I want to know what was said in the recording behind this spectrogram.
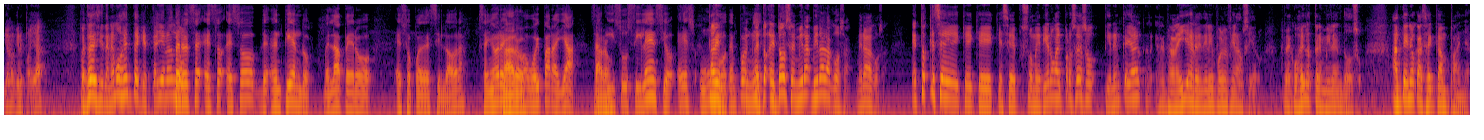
yo no quiero ir para allá. Pues entonces, si tenemos gente que está llenando... Pero eso, eso entiendo, ¿verdad? Pero eso puede decirlo ahora. Señores, yo no voy para allá. O sea, y su silencio es un voten por mí. Entonces, mira, mira la cosa, mira la cosa. Estos que se, que, que, que se sometieron al proceso tienen que llevar planilla y rendir el informe financiero recoger los 3.000 endosos. Han tenido que hacer campaña.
